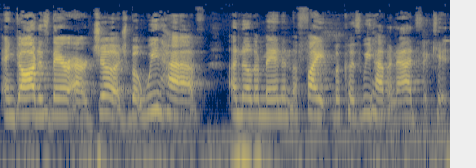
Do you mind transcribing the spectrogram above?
And God is there, our judge. But we have another man in the fight because we have an advocate.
